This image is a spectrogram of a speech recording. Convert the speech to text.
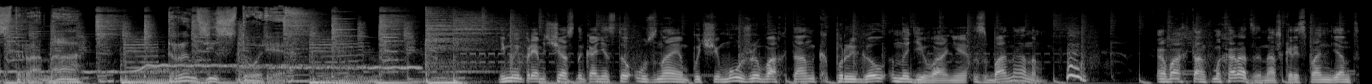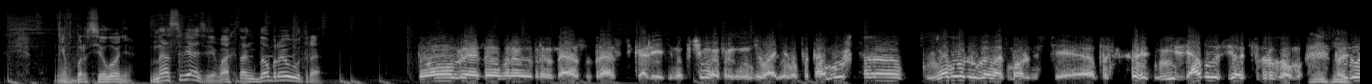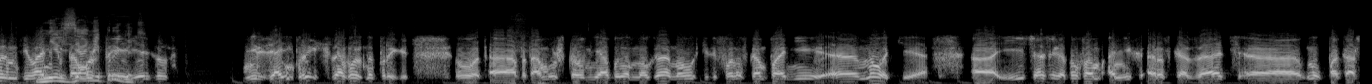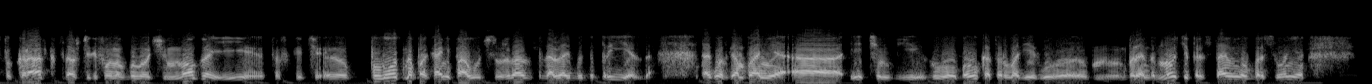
Страна транзистория. И мы прямо сейчас наконец-то узнаем, почему же Вахтанг прыгал на диване с бананом. Хм. Вахтанг Махарадзе, наш корреспондент в Барселоне. На связи. Вахтанг, доброе утро. Доброе, доброе утро. Здравствуйте, здравствуйте, коллеги. Ну, почему я прыгнул на диване? Ну, потому что не было другой возможности. Нельзя было сделать по-другому. Прыгал на диване, Нельзя потому не что прыгать. я ездил нельзя не прыгать, когда можно прыгать. Вот, а потому что у меня было много новых телефонов компании э, Nokia. А, и сейчас я готов вам о них рассказать. Э, ну, пока что кратко, потому что телефонов было очень много, и, так сказать, э, плотно пока не получится. Уже надо подождать будет до приезда. Так вот, компания э, HMD Global, которая владеет э, брендом Nokia, представила в Барселоне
